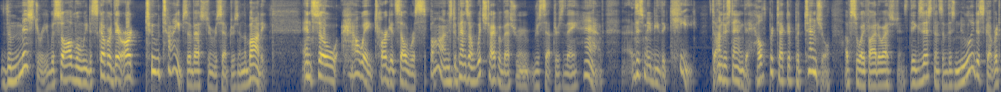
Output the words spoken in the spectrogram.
The mystery was solved when we discovered there are two types of estrogen receptors in the body. And so how a target cell responds depends on which type of estrogen receptors they have. This may be the key to understanding the health protective potential of soy phytoestrogens, the existence of this newly discovered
